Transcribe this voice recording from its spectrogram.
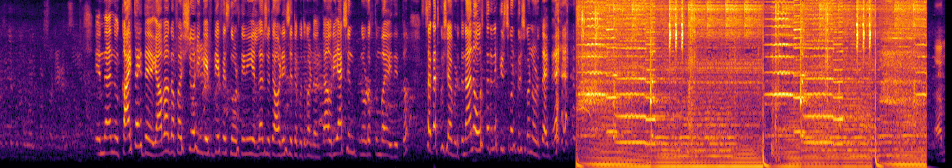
ನಾನು ಕಾಯ್ತಾ ಇದ್ದೆ. ಯಾವಾಗ ಫಸ್ಟ್ ಶೋ ಹಿಂಗೆ ಎಫ್ ಡಿ ಎಫ್ ಎಸ್ ನೋಡ್ತೀನಿ, ಎಲ್ಲರ ಜೊತೆ ಆಡಿಯನ್ಸ್ ಜೊತೆ ಕುತ್ಕೊಂಡು ಅಂತ. ಅವ್ರ ರಿಯಾಕ್ಷನ್ ನೋಡೋಕೆ ತುಂಬ ಇದಿತ್ತು. ಸಖತ್ ಖುಷಿ ಆಗ್ಬಿಡ್ತು. ನಾನು ಅವ್ರ ಥರನೇ ಕಿರ್ಚ್ಕೊಂಡು ಕಿರ್ಚ್ಕೊಂಡು ನೋಡ್ತಾ ಇದ್ದೆ.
